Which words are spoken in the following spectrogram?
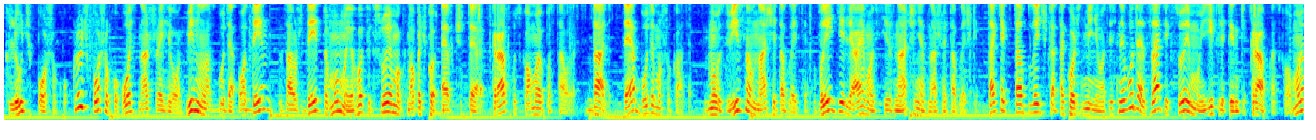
ключ пошуку. Ключ пошуку ось наш регіон. Він у нас буде один завжди, тому ми його фіксуємо кнопочкою F4. Крапку з комою поставили. Далі, де будемо шукати? Ну, звісно, в нашій таблиці. Виділяємо всі значення з нашої таблички. Так як табличка також змінюватись не буде, зафіксуємо її клітинки. Крапка з комою.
